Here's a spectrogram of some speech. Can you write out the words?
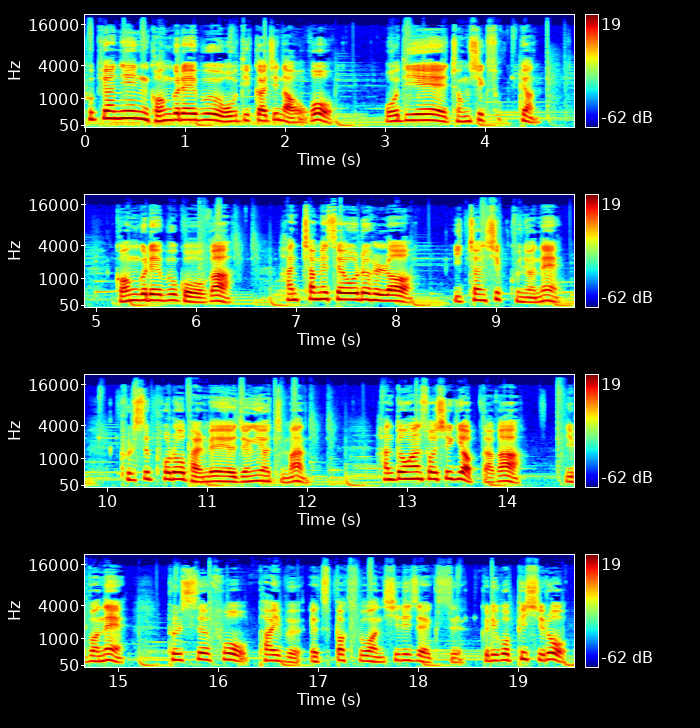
후편인 건그레이브 OD까지 나오고 OD의 정식 속편 건그레이브 고어가 한참의 세월을 흘러 2019년에 플스4로 발매 예정이었지만 한동안 소식이 없다가 이번에 플스4, 5, 엑스박스 원 시리즈 X 그리고 PC로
